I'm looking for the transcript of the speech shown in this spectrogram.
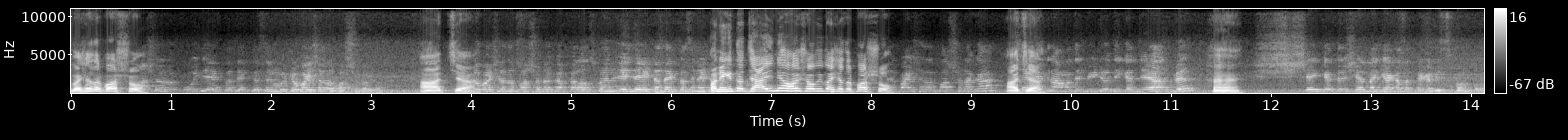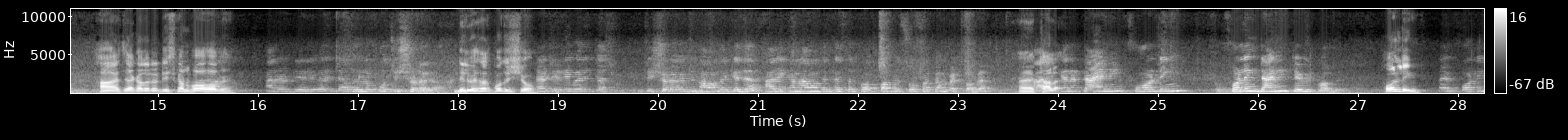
বাইশ হাজার পাঁচশো? পাঁচশো- ওই যে একটা দেখতেছেন ওইটা 22500 টাকা। আচ্ছা। 22500 মানে কিন্তু যাই না হয় সবই বাইশ হাজার পাঁচশো। আচ্ছা। আমাদের ভিডিও থেকে যে আসবে হ্যাঁ হ্যাঁ। সেই ক্ষেত্রে সে নাকি 1000 টাকা ডিসকাউন্ট পাবে। আচ্ছা এক হাজার ডিসকাউন্ট পাওয়া হবে। আর ডেলিভারি চার্জ হলো 2500 টাকা। ডেলিভারি চার্জ পঁচিশশো। হ্যাঁ ডেলিভারি চার্জ 2500 টাকা যদি আমাদেরকে দেন। আর এখানে আমাদের কাছে পাবে সোফা কমপ্লিট পাবে হ্যাঁ, আর এখানে dining folding folding dining table পাবে হ্যাঁ ফোল্ডিং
